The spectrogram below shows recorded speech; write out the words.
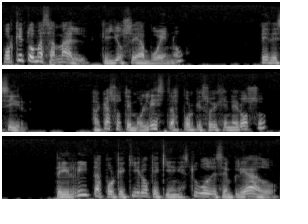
¿Por qué tomas a mal que yo sea bueno? Es decir, ¿acaso te molestas porque soy generoso? te irritas porque quiero que quien estuvo desempleado,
